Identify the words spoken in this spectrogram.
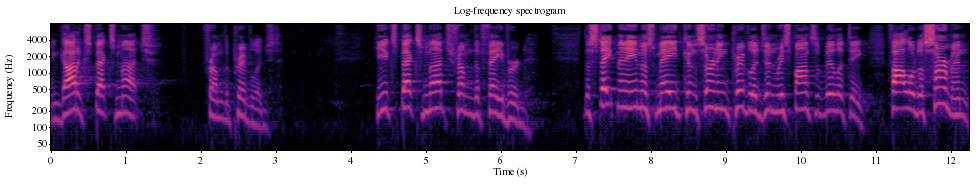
And God expects much from the privileged. He expects much from the favored. The statement Amos made concerning privilege and responsibility followed a sermon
